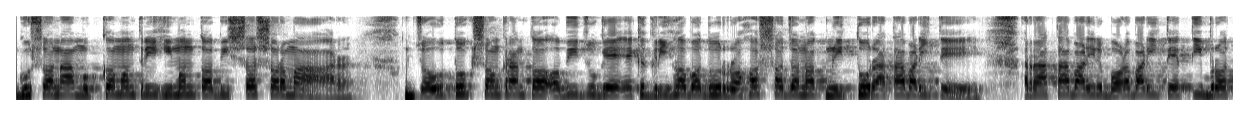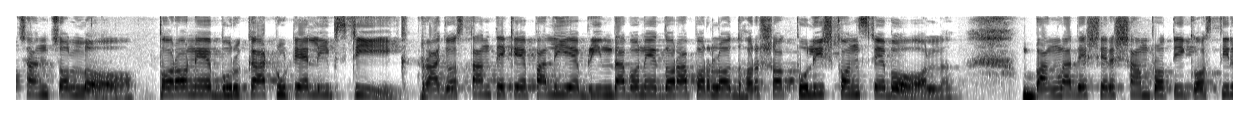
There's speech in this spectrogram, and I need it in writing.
ঘোষণা মুখ্যমন্ত্রী হিমন্ত বিশ্ব শর্মার। যৌতুক সংক্রান্ত অভিযোগে এক গৃহবধূর রহস্যজনক মৃত্যু রাতাবাড়িতে। রাতাবাড়ির বড়বাড়িতে তীব্র চাঞ্চল্য। পরনে বুরকা টুটে লিপস্টিক। রাজস্থান থেকে পালিয়ে বৃন্দাবনে ধরা পড়ল ধর্ষক পুলিশ কনস্টেবল। বাংলাদেশের সাম্প্রতিক অস্থির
